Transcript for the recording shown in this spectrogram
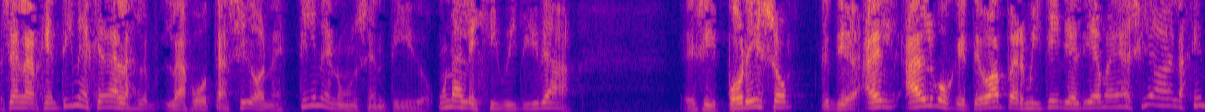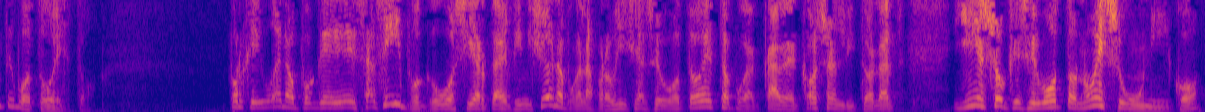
O sea, en la Argentina en general las, votaciones tienen un sentido, una legibilidad. Es decir, por eso, hay algo que te va a permitir el día de mañana decir, ah, la gente votó esto. Porque, bueno, porque es así, porque hubo cierta definición, porque en las provincias se votó esto, porque acá de cosa en el litoral. Y eso que ese voto no es único,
